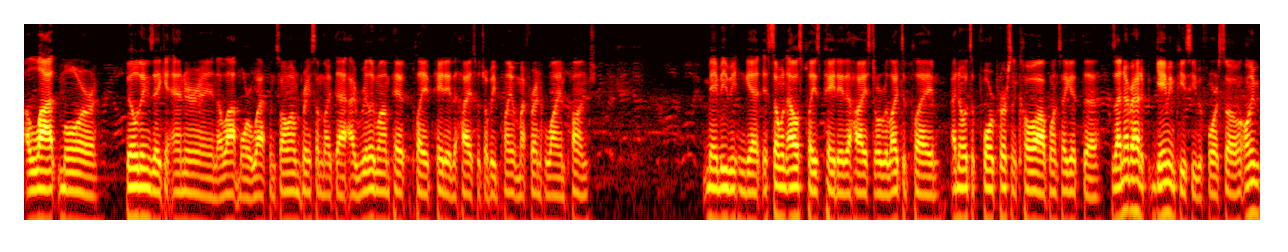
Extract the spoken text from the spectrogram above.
a lot more buildings they can enter and a lot more weapons. So I want to bring something like that. I really want to pay, play Payday the Heist, which I'll be playing with my friend Hawaiian Punch maybe we can get if someone else plays Payday the Heist or would like to play. I know it's a four-person co-op. Once I get the because I never had a gaming PC before, so only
